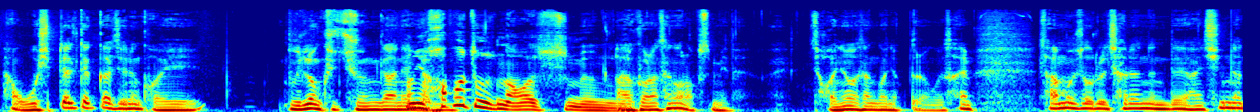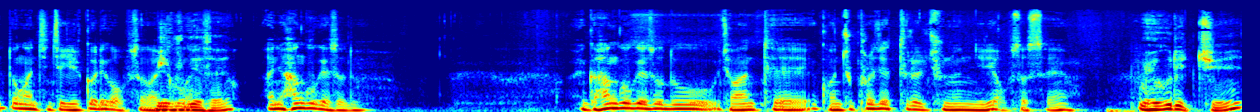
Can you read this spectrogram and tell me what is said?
한 50대 때까지는 거의 물론 그 중간에 아니 하버드 나왔으면 아 그거랑 상관없습니다. 전혀 상관이 없더라고요. 삶 사무소를 차렸는데 한 10년 동안 진짜 일거리가 없어가지고 미국에서요? 아니 한국에서도 그러니까 한국에서도 저한테 건축 프로젝트를 주는 일이 없었어요. 왜 그랬지?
